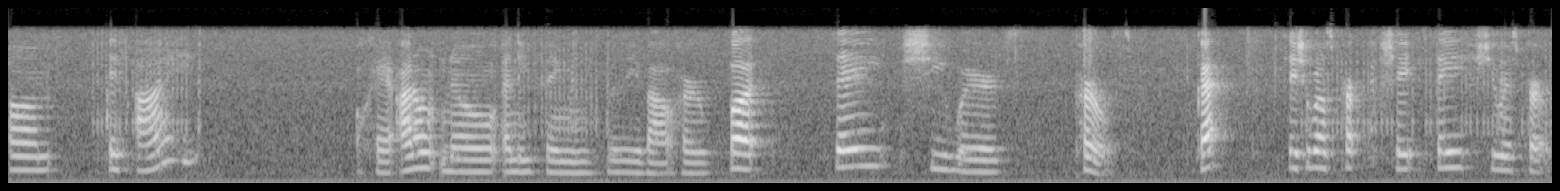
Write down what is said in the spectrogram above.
Um, if I, okay, I don't know anything really about her, but say she wears pearls, okay? Say she wears, say she wears pearls.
